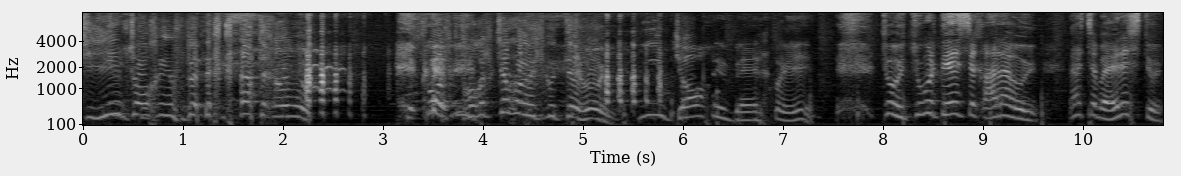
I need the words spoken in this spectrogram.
чи ийм жоох юм байх гэдэг юм уу? Эсвэл тоглож байгаа байлгүй дээ хөөе. ийм жоох юм байхгүй. Чөө зүгээр дээш гараа ой. Наа чи барай штэ ой.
